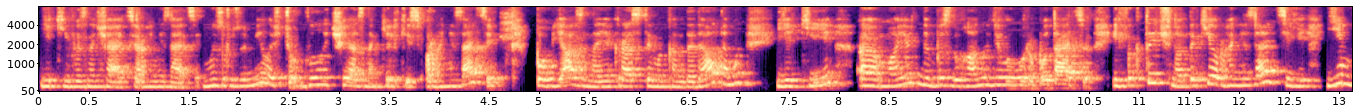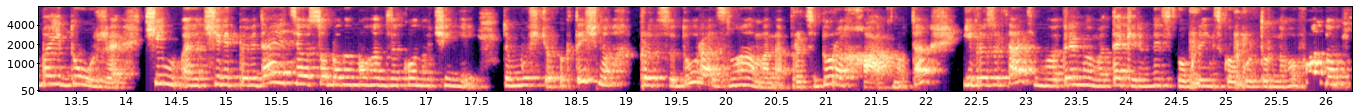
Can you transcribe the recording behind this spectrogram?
які визначають ці організації, ми зрозуміли, що величезна кількість організацій пов'язана якраз з тими кандидатами, які е, мають небездоганну ділову репутацію. І фактично такі організації їм байдуже, чим е, чи відповідає ця особа вимогам закону чи ні, тому що фактично процедура зламана, процедура хакнута, і в результаті ми отримуємо те керівництво Українського культурного фонду,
